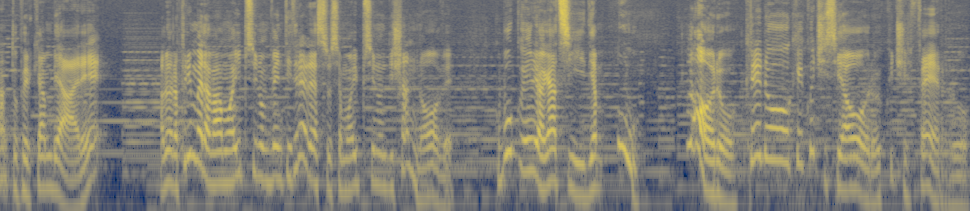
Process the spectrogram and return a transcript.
Tanto per cambiare Allora prima eravamo a Y23 Adesso siamo a Y19 Comunque ragazzi diamo... Uh l'oro. Credo che qui ci sia oro e qui c'è ferro.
